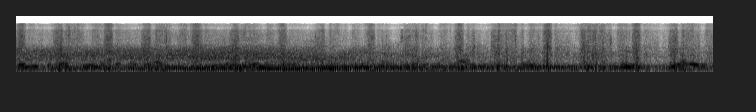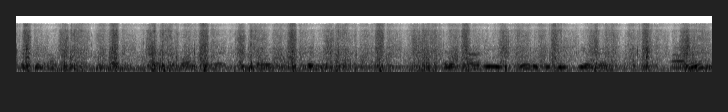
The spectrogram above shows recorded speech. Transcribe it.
go use the restroom or something like that, they herself and surprised in the space, is the other is thinking of the, the blanket always been with. And it's kind of the thing that you did with uh, Mimi,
